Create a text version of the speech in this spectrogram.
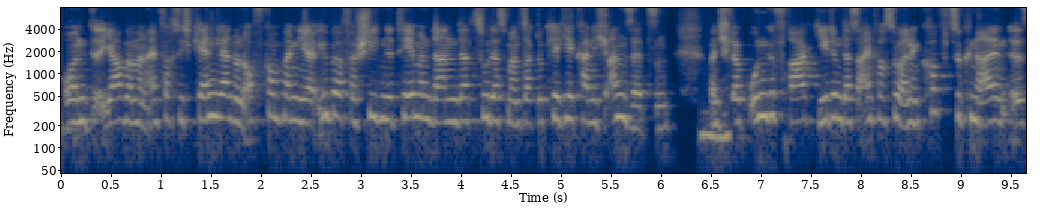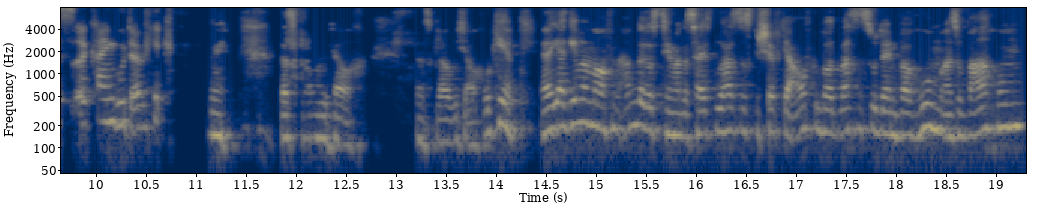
Und äh, ja, wenn man einfach sich kennenlernt und oft kommt man ja über verschiedene Themen dann dazu, dass man sagt, okay, hier kann ich ansetzen. Mhm. Weil ich glaube, ungefragt jedem das einfach so an den Kopf zu knallen, ist äh, kein guter Weg. Nee, das glaube ich auch. Das glaube ich auch. Okay, ja, ja, gehen wir mal auf ein anderes Thema. Das heißt, du hast das Geschäft ja aufgebaut. Was ist so dein Warum? Also warum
